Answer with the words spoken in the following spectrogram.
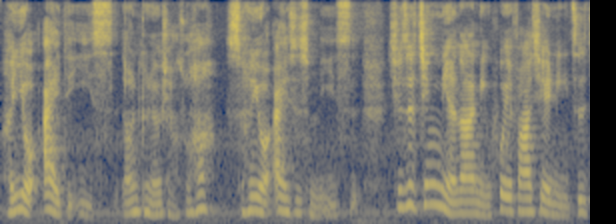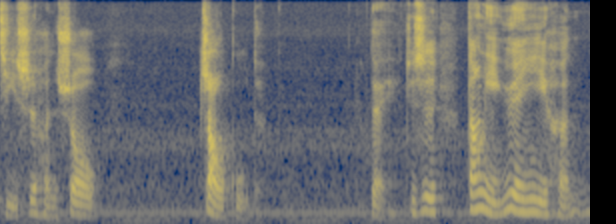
很有爱的意思。然后你可能会想说，哈，是很有爱是什么意思？其实今年呢、啊，你会发现你自己是很受照顾的。对，就是当你愿意很。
